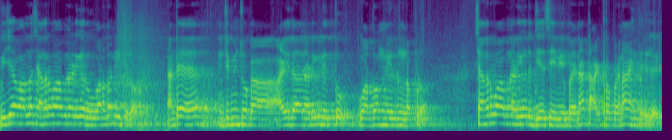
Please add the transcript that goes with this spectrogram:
విజయవాడలో చంద్రబాబు నాయుడు గారు వరద నీటిలో అంటే ఇంచుమించు ఒక ఐదు అడుగులు ఎత్తు వరద నీరు ఉన్నప్పుడు చంద్రబాబు నాయుడు గారు జేసీబీ పైన ట్రాక్టర్ పైన ఆయన తిరిగాడు.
